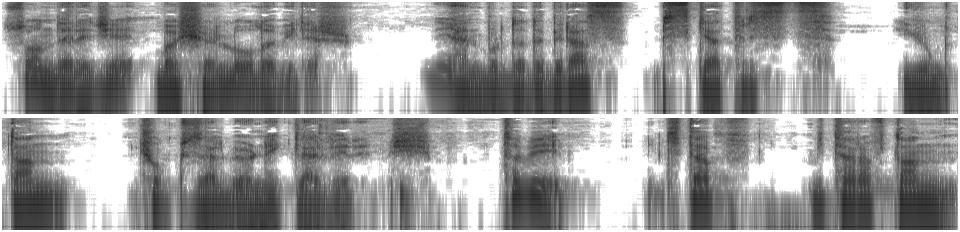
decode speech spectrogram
son derece başarılı olabilir. Yani burada da biraz psikiyatrist Jung'dan çok güzel bir örnekler verilmiş. Tabii kitap bir taraftan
